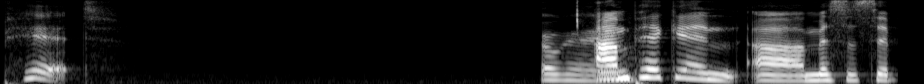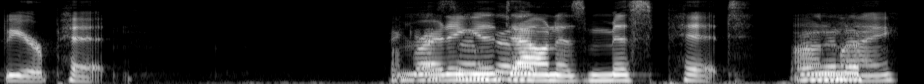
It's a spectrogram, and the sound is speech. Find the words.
Pitt. Okay. I'm picking uh, Mississippi or Pitt. I'm writing I'm it gonna- down as Miss Pitt I'm on gonna, my.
